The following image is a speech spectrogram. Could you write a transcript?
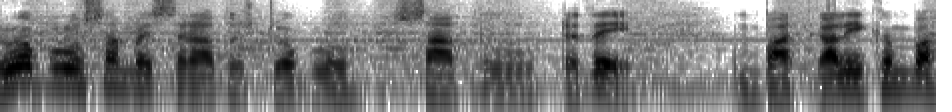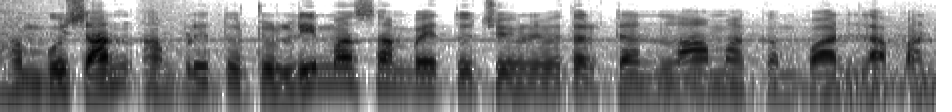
20 sampai 121 detik. Empat kali gempa hembusan amplitudo 5 sampai 7 mm dan lama gempa 18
